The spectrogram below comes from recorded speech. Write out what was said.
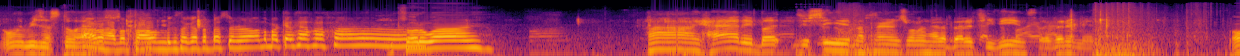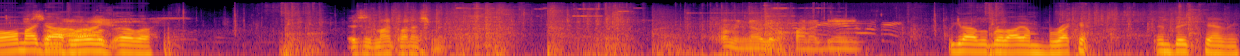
The only reason I still have I don't have is a 'cause- problem because I got the best internet on the market. Ha ha ha. So do I. I had it, but you see, my parents wanted to have a better TV instead of internet. Oh my So God! Where I- was Ella? This is my punishment. I'm never gonna find a game. We gotta rely on Breckett and Big Cammy.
